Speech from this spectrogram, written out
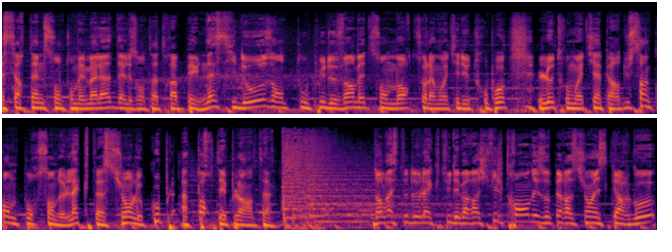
Certaines sont tombées malades, elles ont attrapé une acidose. En tout, plus de 20 bêtes sont mortes sur la moitié du troupeau. L'autre moitié a perdu 50% de lactation. Le couple a porté plainte. Dans le reste de l'actu, des barrages filtrants, des opérations escargots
